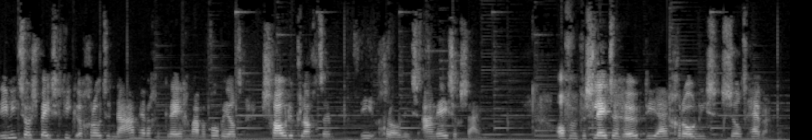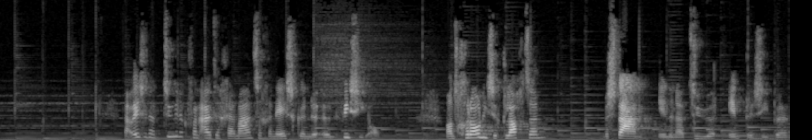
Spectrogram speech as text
die niet zo specifiek een grote naam hebben gekregen, maar bijvoorbeeld schouderklachten die chronisch aanwezig zijn. Of een versleten heup die jij chronisch zult hebben. Nou is er natuurlijk vanuit de Germaanse geneeskunde een visie op. Want chronische klachten bestaan in de natuur in principe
